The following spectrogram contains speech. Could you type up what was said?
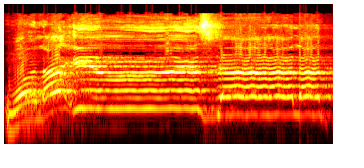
ولئن زالتا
